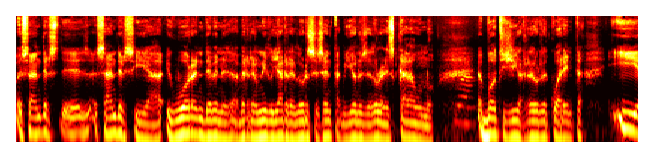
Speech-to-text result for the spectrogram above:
eh, Sanders, eh, Sanders y, y Warren deben haber reunido ya alrededor de 60 millones de dólares cada uno. Buttigieg alrededor de 40. Y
